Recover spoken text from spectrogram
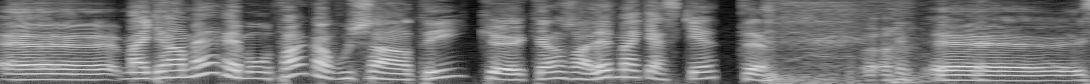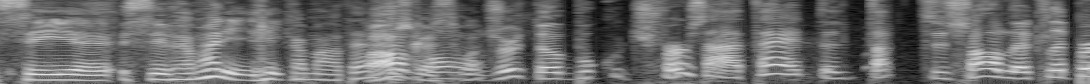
Euh, ma grand-mère aime autant quand vous chantez que quand j'enlève ma casquette. Euh, c'est euh, c'est vraiment les, les commentaires Ah, que je mon. Dieu, t'as beaucoup de cheveux sur la tête. Le temps que tu sors le clipper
